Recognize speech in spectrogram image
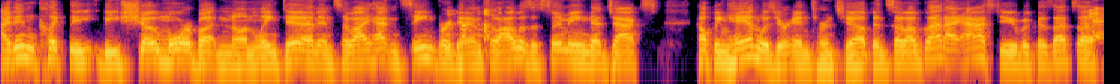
I didn't click the the show more button on LinkedIn and so I hadn't seen Verdin so I was assuming that Jack's helping hand was your internship and so I'm glad I asked you because that's a yeah.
